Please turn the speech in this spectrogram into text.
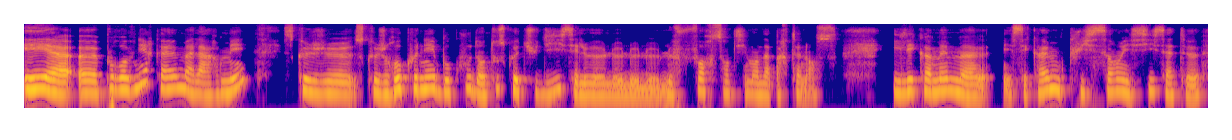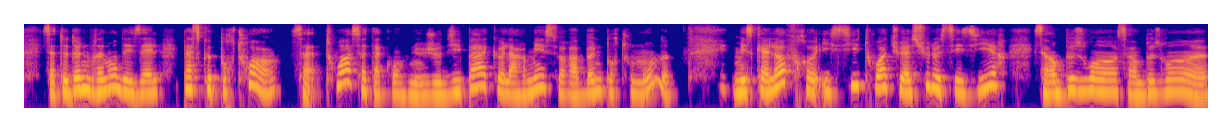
Et euh, euh, pour revenir quand même à l'armée, ce, que je, ce que je reconnais beaucoup dans tout ce que tu dis, c'est le, le, le, le, fort sentiment d'appartenance il est quand même, euh, et c'est quand même puissant ici, ça te, ça te donne vraiment des ailes. Parce que pour toi, hein, ça, toi, ça t'a convenu. Je dis pas que l'armée sera bonne pour tout le monde, mais ce qu'elle offre ici, toi, tu as su le saisir. C'est un besoin, c'est un besoin euh,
